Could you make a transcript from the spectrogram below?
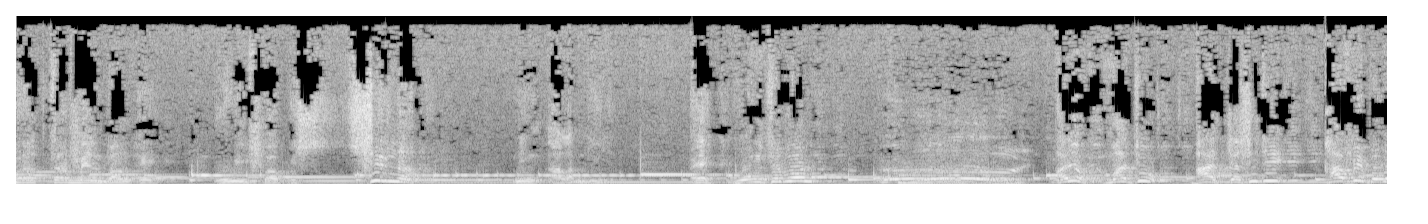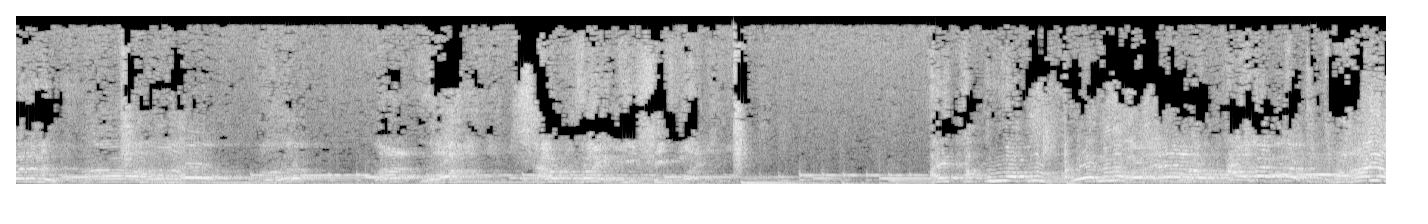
Bercermin bangke Lebih bagus. Sirna. Ning alam dunia. Eh, wong Cirebon. Ayo, maju. Aja siji Kabeh bebarengan. Wah, sampai di sini. Ayo, kapul aku Ayo? Ayo,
